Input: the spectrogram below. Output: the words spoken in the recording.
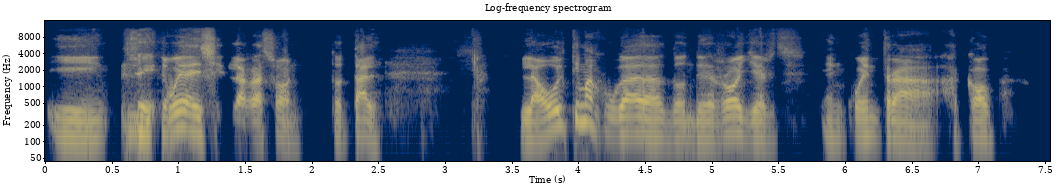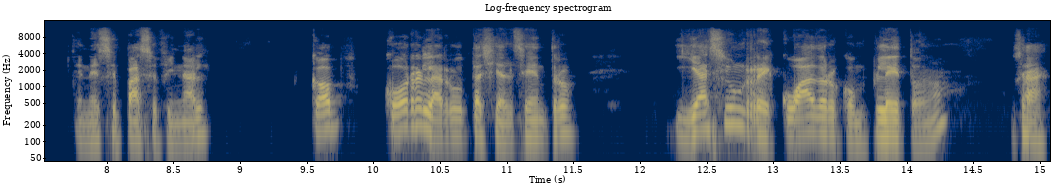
Y te voy a decir la razón, total. La última jugada donde Rogers encuentra a Cobb en ese pase final, Cobb corre la ruta hacia el centro y hace un recuadro completo, ¿no? O sea,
